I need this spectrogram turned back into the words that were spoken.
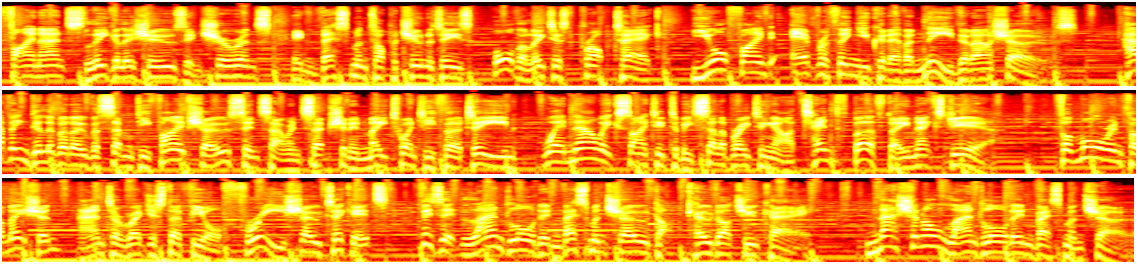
finance, legal issues, insurance, investment opportunities, or the latest prop tech, you'll find everything you could ever need at our shows. Having delivered over 75 shows since our inception in May 2013, we're now excited to be celebrating our 10th birthday next year. For more information and to register for your free show tickets, visit landlordinvestmentshow.co.uk. National Landlord Investment Show,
